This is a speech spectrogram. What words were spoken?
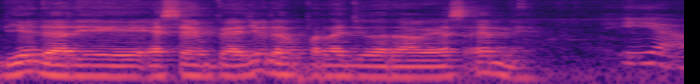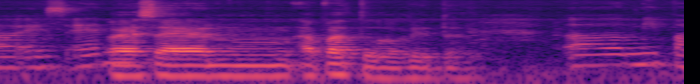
dia dari SMP aja udah pernah juara OSN ya. Iya OSN, OSN apa tuh waktu itu? eh, MIPA,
